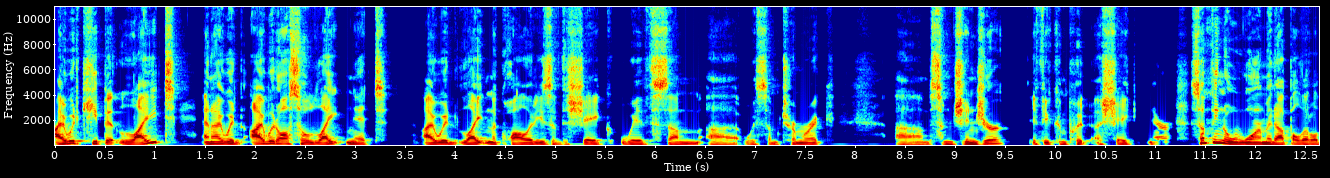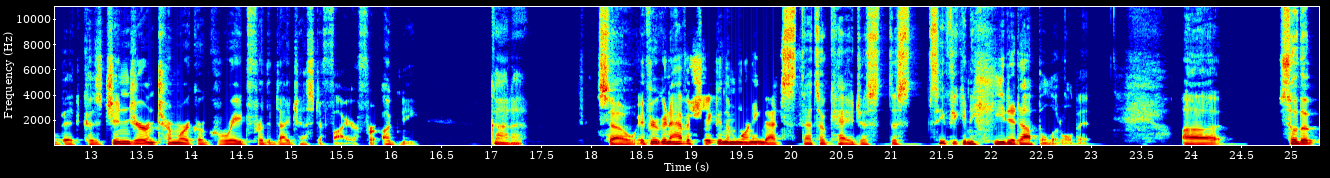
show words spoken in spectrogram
I would keep it light, and I would I would also lighten it. I would lighten the qualities of the shake with some uh, with some turmeric, um, some ginger. If you can put a shake in there, something to warm it up a little bit, because ginger and turmeric are great for the digestive fire for Agni. Got it. So if you're going to have a shake in the morning, that's that's okay. Just just see if you can heat it up a little bit. Uh, so the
